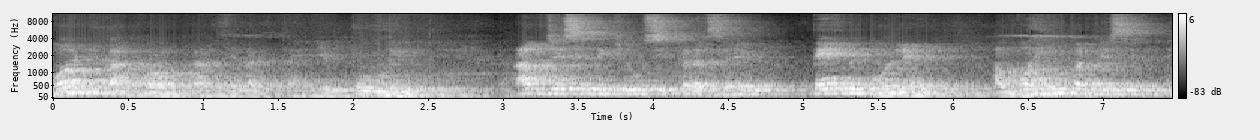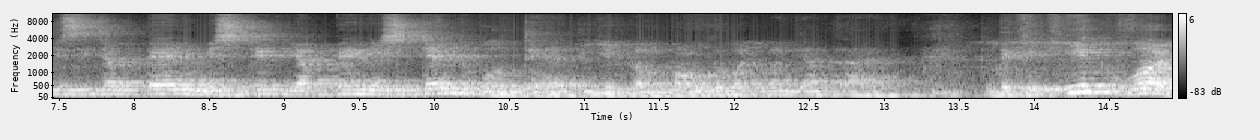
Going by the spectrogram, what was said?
वर्ड का काम करने लगता है ये पूरी। अब जैसे देखिए उसी तरह से पेन बोले, अब वहीं पर जैसे किसी जब पेन मिस्टेक या पेन स्टैंड बोलते हैं तो ये कंपाउंड वर्ड बन जाता है। तो देखिए एक वर्ड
